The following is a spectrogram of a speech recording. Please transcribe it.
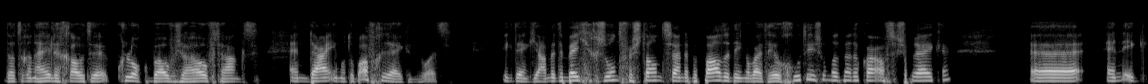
dat er een hele grote klok boven zijn hoofd hangt en daar iemand op afgerekend wordt. Ik denk, ja, met een beetje gezond verstand zijn er bepaalde dingen waar het heel goed is om dat met elkaar af te spreken. Uh, en, ik,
